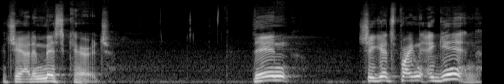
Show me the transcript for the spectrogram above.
And she had a miscarriage. Then she gets pregnant again.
